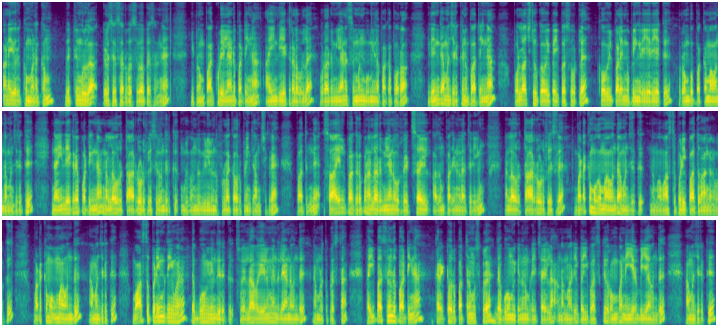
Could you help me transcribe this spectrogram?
அனைவருக்கும் வணக்கம். வெற்றி முருகா இளசை சர்வ சிவா பேசுகிறேங்க இப்போ நம்ம பார்க்கக்கூடிய லேண்டு பார்த்தீங்கன்னா ஐந்து ஏக்கர் அளவில் ஒரு அருமையான சிம்மன் பூமி தான் பார்க்க போகிறோம் இது எங்கே அமைஞ்சிருக்குன்னு பார்த்தீங்கன்னா பொள்ளாச்சி டூ கோவை பைபாஸ் ரோட்டில் கோவில்பாளையம் அப்படிங்கிற ஏரியாவுக்கு ரொம்ப பக்கமாக வந்து அமைஞ்சிருக்கு. இந்த ஐந்து ஏக்கரை பார்த்தீங்கன்னா நல்ல ஒரு தார் ரோடு ஃபேஸில் வந்து இருக்குது உங்களுக்கு வந்து வீடியோ வந்து ஃபுல்லாக கவர் பண்ணி காமிச்சிக்கிறேன். பார்த்துங்க சாயில்னு பார்க்குறப்ப நல்ல அருமையான ஒரு ரெட் சாயில் அதுவும் பார்த்தீங்கன்னா நல்லா தெரியும். நல்லா ஒரு தார் ரோடு ஃபேஸில் வடக்கு முகமாக வந்து அமைஞ்சிருக்கு. நம்ம வாஸ்துப்படி பார்த்து வாங்குறவங்களுக்கு வடக்கு முகமாக வந்து அமைஞ்சிருக்கு. வாஸ்துப்படியும் பார்த்திங்கன்னா இந்த பூமி வந்து இருக்குது ஸோ எல்லா வகையிலுமே இந்த லேண்டை வந்து நம்மளுக்கு ப்ளஸ் தான். பைபாஸ்லேருந்து பார்த்தீங்கன்னா கரெக்டாக ஒரு பத்து நிமிஷத்துக்குள்ளே இந்த பூமிக்கு வந்து நம்ம ரீச் ஆகிடலாம் அந்த மாதிரி பைபாஸ்க்கு ரொம்ப நியர்பையாக வந்து அமைஞ்சிருக்கு.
